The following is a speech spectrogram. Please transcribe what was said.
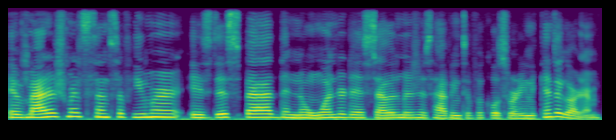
if management's sense of humor is this bad, then no wonder the establishment is having difficulties running the kindergarten.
